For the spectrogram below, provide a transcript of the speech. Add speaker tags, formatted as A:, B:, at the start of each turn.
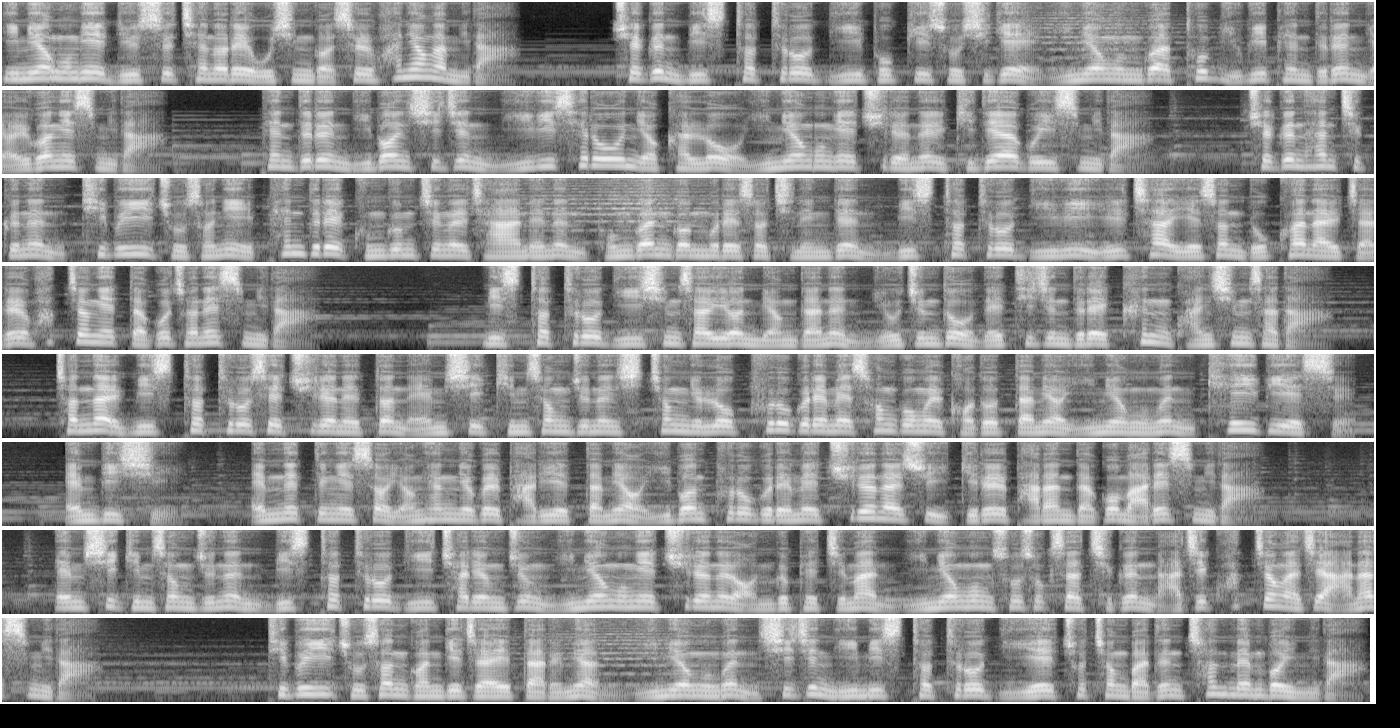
A: 이명웅의 뉴스 채널에 오신 것을 환영합니다. 최근 미스터 트롯 2 복귀 소식에 이명웅과 톱 6위 팬들은 열광했습니다. 팬들은 이번 시즌 2위 새로운 역할로 이명웅의 출연을 기대하고 있습니다. 최근 한 측근은 TV 조선이 팬들의 궁금증을 자아내는 본관 건물에서 진행된 미스터 트롯 2위 1차 예선 녹화 날짜를 확정했다고 전했습니다. 미스터 트롯 2 심사위원 명단은 요즘도 네티즌들의 큰 관심사다. 첫날 미스터 트롯에 출연했던 MC 김성준은 시청률로 프로그램의 성공을 거뒀다며 이명웅은 KBS, MBC, 엠넷 등에서 영향력을 발휘했다며 이번 프로그램에 출연할 수 있기를 바란다고 말했습니다. MC 김성준은 미스터 트롯 2 촬영 중 이명웅의 출연을 언급했지만 이명웅 소속사 측은 아직 확정하지 않았습니다. TV 조선 관계자에 따르면 이명웅은 시즌 2 미스터 트롯 2에 초청받은 첫 멤버입니다.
